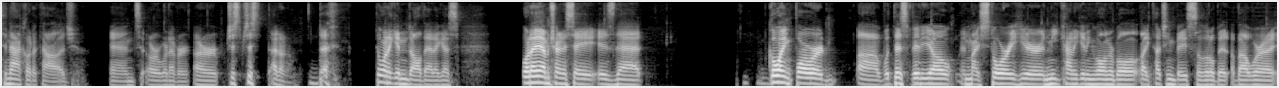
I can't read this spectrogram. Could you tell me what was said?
to not go to college and or whatever or just just I don't know. Don't want to get into all that. I guess what I am trying to say is that going forward, uh, with this video and my story here and me kind of getting vulnerable, like touching base a little bit about where I,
